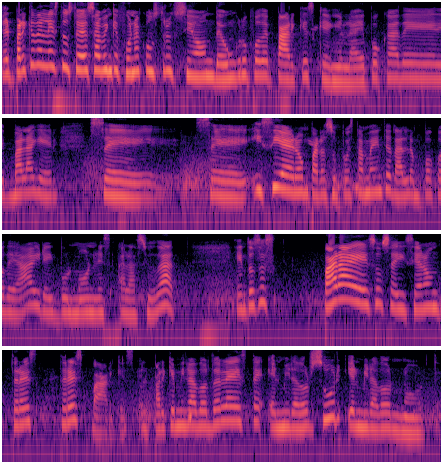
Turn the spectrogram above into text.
El Parque del Este, ustedes saben que fue una construcción de un grupo de parques que en la época de Balaguer se, se hicieron para supuestamente darle un poco de aire y pulmones a la ciudad. Entonces, para eso se hicieron tres, tres parques, el Parque Mirador del Este, el Mirador Sur y el Mirador Norte.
